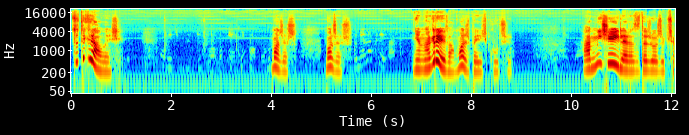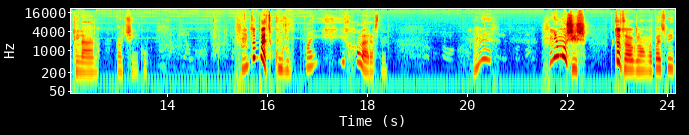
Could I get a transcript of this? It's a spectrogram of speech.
Co ty grałeś? Możesz. Możesz. Nie nagrywam, możesz powiedzieć kurczy. A mi się ile razy zdarzyło, że przeklinałem na odcinku. No to powiedz kurwa. I cholera z tym. Nie, nie musisz. Kto to ogląda? Powiedz mi.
